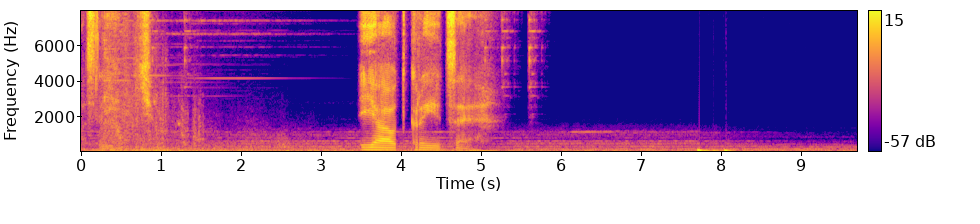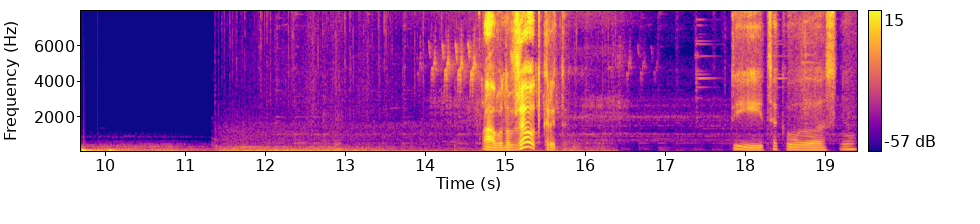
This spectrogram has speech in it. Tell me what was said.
Послідній. І я відкрию це. А, воно вже відкрите? Ти, це класно.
